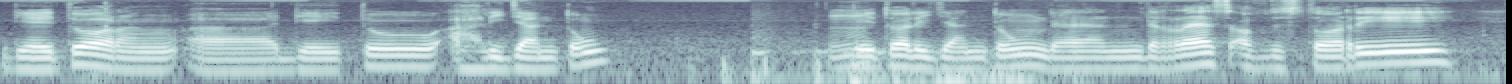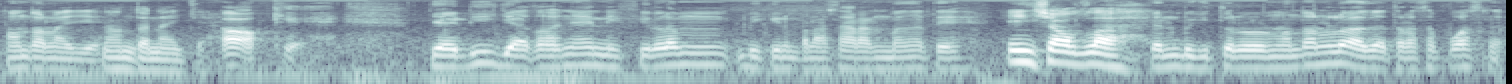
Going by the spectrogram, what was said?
Dia itu orang eh, dia itu ahli jantung. Dia itu ahli jantung dan the rest of the story nonton aja nonton aja. oke jadi jatuhnya ini film bikin penasaran banget ya Insya Allah, dan begitu lo nonton lo agak terasa puas nggak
